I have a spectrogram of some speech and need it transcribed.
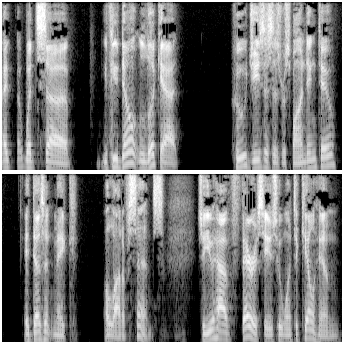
I, I what's, uh, if you don't look at who Jesus is responding to, it doesn't make a lot of sense. So you have Pharisees who want to kill him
